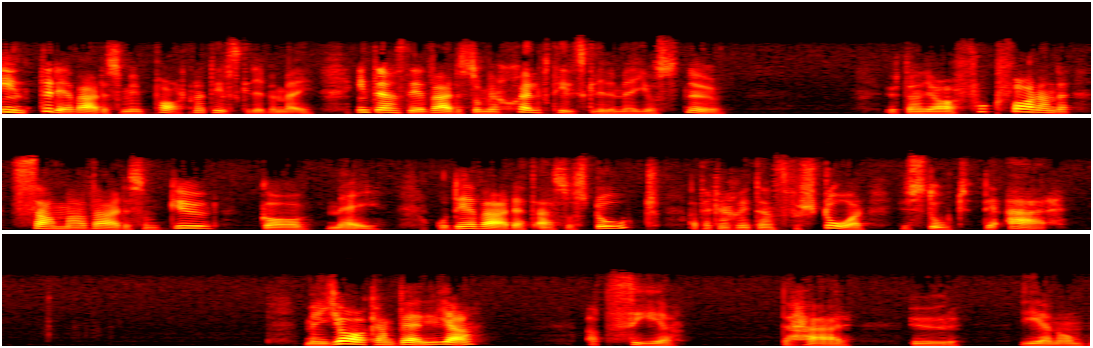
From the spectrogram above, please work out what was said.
Inte det värde som min partner tillskriver mig. Inte ens det värde som jag själv tillskriver mig just nu. Utan jag har fortfarande samma värde som Gud gav mig. Och det värdet är så stort att jag kanske inte ens förstår hur stort det är. Men jag kan välja att se det här ur genom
